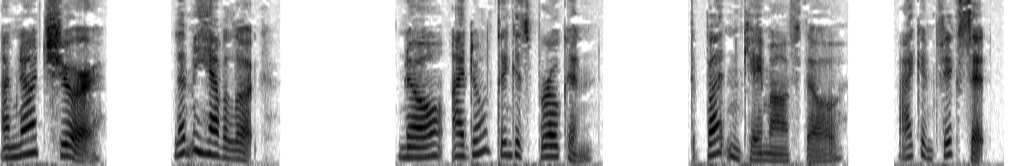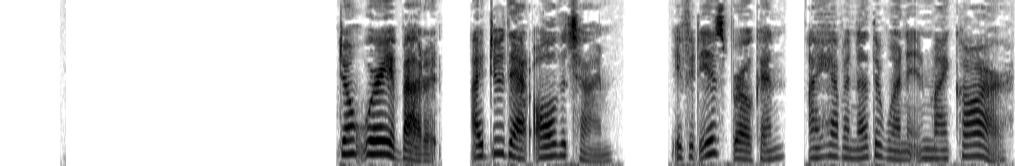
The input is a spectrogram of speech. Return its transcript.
I'm not sure. Let me have a look. No, I don't think it's broken. The button came off, though. I can fix it. Don't worry about it. I do that all the time. If it is broken, I have another one in my car.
